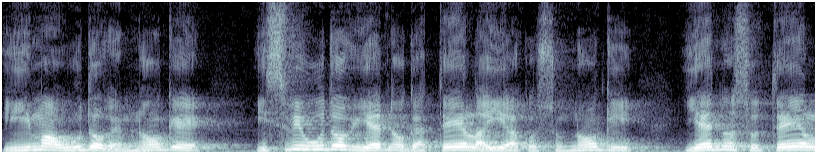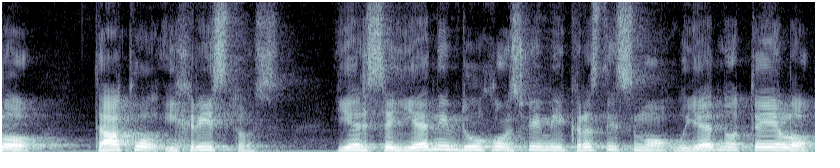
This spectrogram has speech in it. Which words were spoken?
i ima udove mnoge, i svi udovi jednoga tela, iako su mnogi, jedno su telo, tako i Hristos. Jer se jednim duhom svi mi krsti smo u jedno telo,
